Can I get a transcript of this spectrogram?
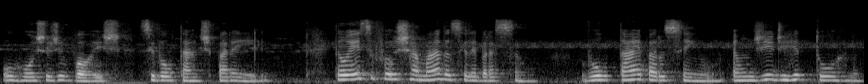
o rosto de vós, se voltardes para ele. Então, esse foi o chamado à celebração. Voltai para o Senhor. É um dia de retorno.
